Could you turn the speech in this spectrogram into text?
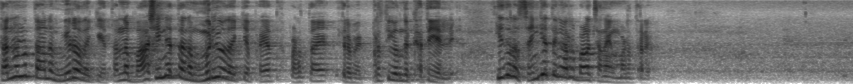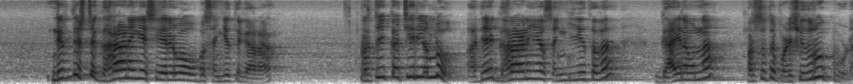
ತನ್ನನ್ನು ತಾನು ಮೀರೋದಕ್ಕೆ, ತನ್ನ ಭಾಷೆನೇ ತಾನು ಮುರಿಯೋದಕ್ಕೆ ಪ್ರಯತ್ನ ಪಡ್ತಾ ಇರಬೇಕು ಪ್ರತಿಯೊಂದು ಕಥೆಯಲ್ಲಿ. ಇದನ್ನು ಸಂಗೀತಗಾರರು ಭಾಳ ಚೆನ್ನಾಗಿ ಮಾಡ್ತಾರೆ. ನಿರ್ದಿಷ್ಟ ಘರಾಣೆಗೆ ಸೇರಿರುವ ಒಬ್ಬ ಸಂಗೀತಗಾರ ಪ್ರತಿ ಕಚೇರಿಯಲ್ಲೂ ಅದೇ ಘರಾಣೆಯ ಸಂಗೀತದ ಗಾಯನವನ್ನು ಪ್ರಸ್ತುತಪಡಿಸಿದರೂ ಕೂಡ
